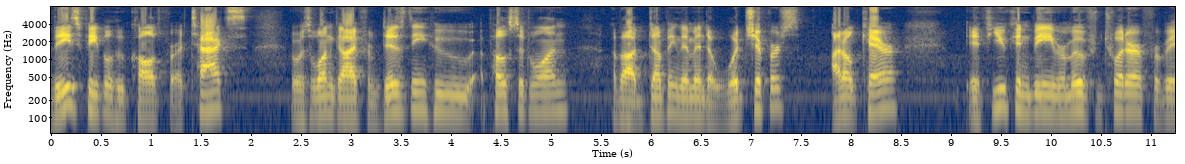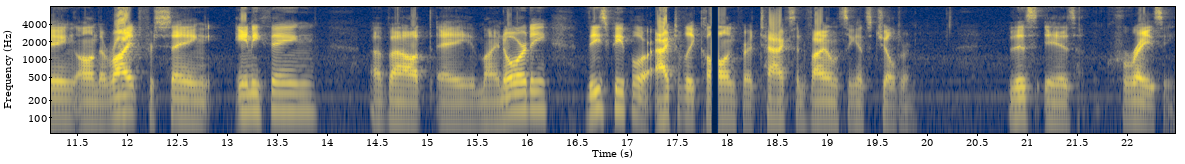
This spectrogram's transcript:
These people who called for attacks there was one guy from Disney who posted one about dumping them into wood chippers. I don't care. If you can be removed from Twitter for being on the right, for saying anything about a minority, these people are actively calling for attacks and violence against children. This is crazy.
